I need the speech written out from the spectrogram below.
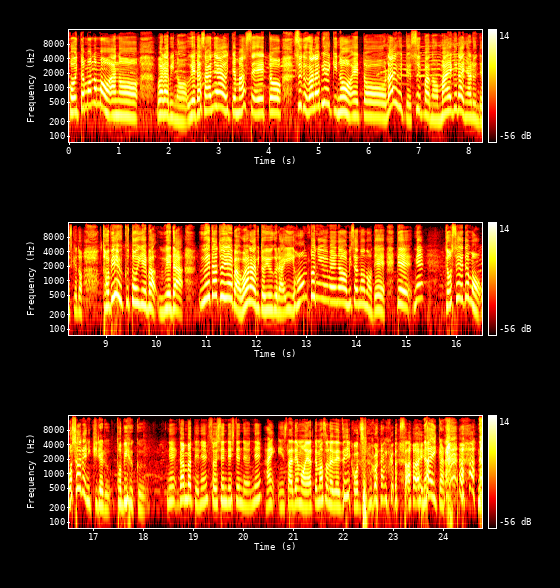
こういったものもあのわらびの上田さんでは売ってます。えっ、とすぐわらび駅のえっ、とライフっていうスーパーの前ぐらいにあるんですけど飛び服といえば上田。上田といえばわらびというぐらい本当に有名なお店なのででね女性でもおしゃれに着れる飛び服ね頑張ってねそういう宣伝してんだよね。はいインスタでもやってますのでぜひこちらご覧ください。ないから。な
